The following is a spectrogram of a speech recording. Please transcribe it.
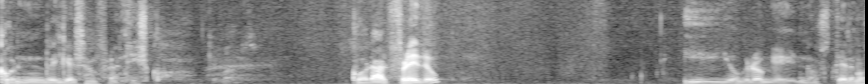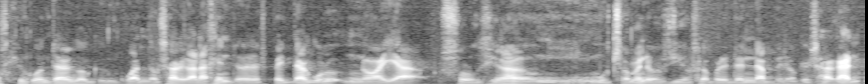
Con Enrique San Francisco. ¿Qué más? Con Alfredo. Y yo creo que nos tenemos que encontrar con que cuando salga la gente del espectáculo no haya solucionado, ni mucho menos Dios lo pretenda, pero que salgan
